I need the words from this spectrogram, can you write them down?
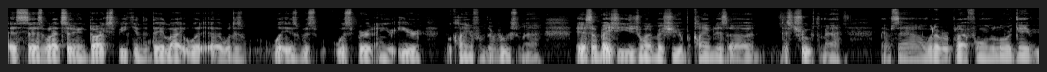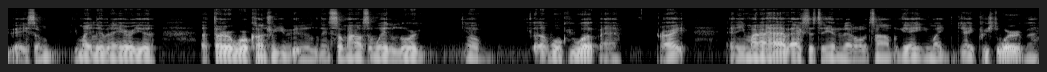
It says, What I tell you in dark, speak in the daylight. What uh, what is what is whis- whispered in your ear, proclaim from the roofs, man. Yeah, so basically you just want to make sure you're proclaiming this uh this truth, man. Know I'm saying on whatever platform the Lord gave you. Hey, some you might live in an area, a third world country, you and somehow, some way, the Lord, you know, uh, woke you up, man. Right, and you might not have access to internet all the time, but yeah, you might hey, preach the word, man.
